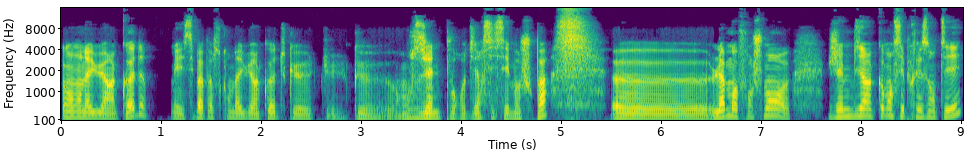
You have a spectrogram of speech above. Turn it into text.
on a eu un code, mais c'est pas parce qu'on a eu un code que, que, on se gêne pour dire si c'est moche ou pas. Euh, là, moi, franchement, j'aime bien comment c'est présenté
